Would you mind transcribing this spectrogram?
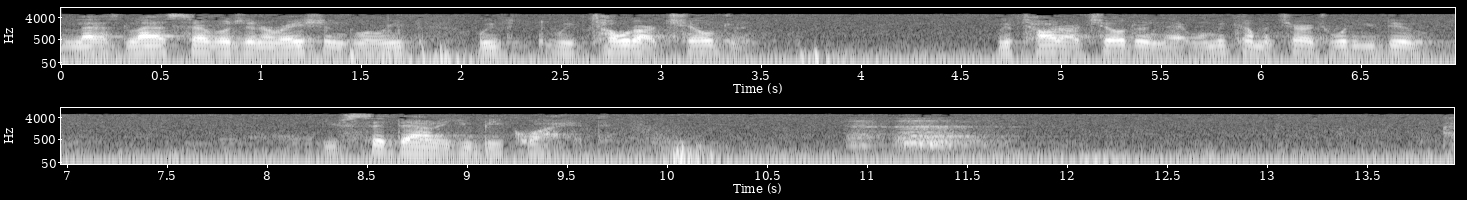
the last, last several generations where we've, we've, we've told our children. We've taught our children that when we come to church, what do you do? You sit down and you be quiet. I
